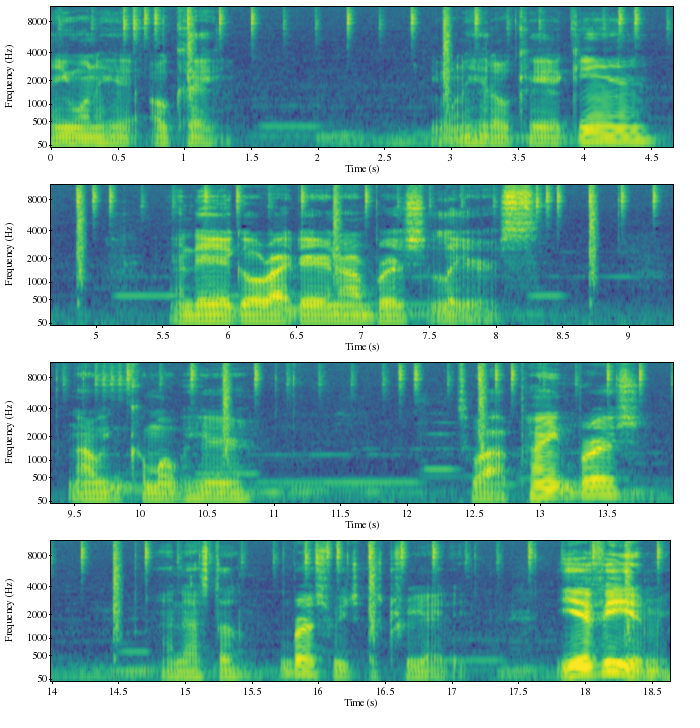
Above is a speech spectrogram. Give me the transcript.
and you wanna hit okay. You wanna hit okay again. And there you go right there in our brush layers. Now we can come over here to our paint brush. And that's the brush we just created. You feel me?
